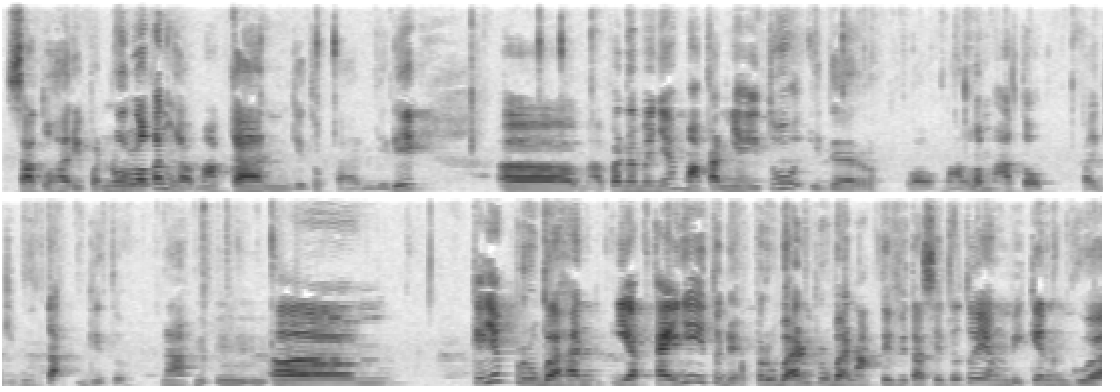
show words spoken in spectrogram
satu hari penuh lo kan nggak makan gitu kan. Jadi em, apa namanya makannya itu either lo malam atau pagi buta gitu. Nah em, kayaknya perubahan ya kayaknya itu deh perubahan-perubahan aktivitas itu tuh yang bikin gue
